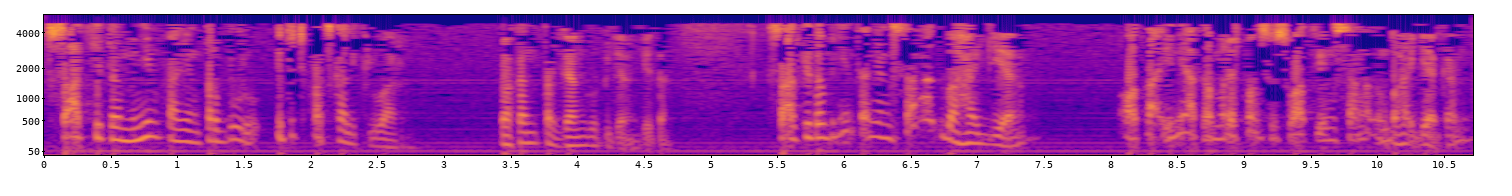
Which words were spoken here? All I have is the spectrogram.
Saat kita menyimpan yang terburuk, itu cepat sekali keluar. Bahkan terganggu pikiran kita. Saat kita menyimpan yang sangat bahagia, otak ini akan merespon sesuatu yang sangat membahagiakan.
